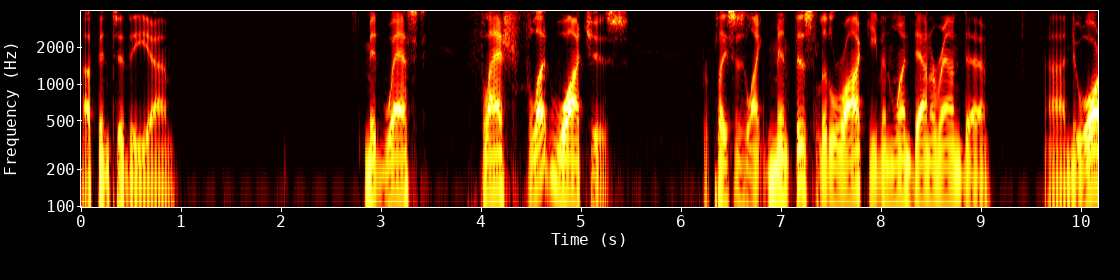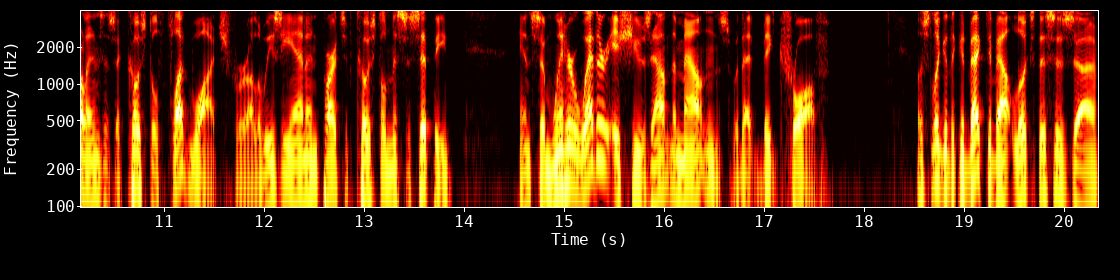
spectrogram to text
up into the uh, Midwest. Flash flood watches for places like Memphis, Little Rock, even one down around uh, uh, New Orleans. It's a coastal flood watch for uh, Louisiana and parts of coastal Mississippi. And some winter weather issues out in the mountains with that big trough. Let's look at the convective outlooks. This is uh,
